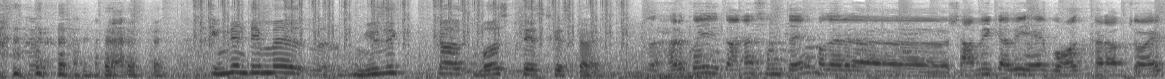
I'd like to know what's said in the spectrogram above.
इंडियन टीम में म्यूज़िक का वर्स्ट टेस्ट किसका है? हर कोई गाना सुनते हैं मगर शामी का भी है बहुत ख़राब चॉइस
